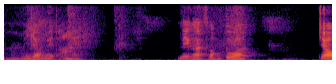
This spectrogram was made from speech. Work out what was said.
อืมไม่ยอมให้ถ่าย นี่ค่ะสองตัว เจ้า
